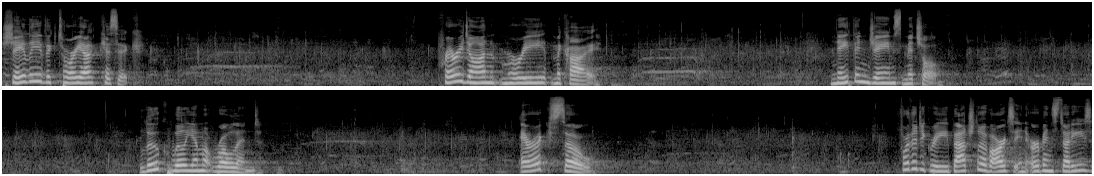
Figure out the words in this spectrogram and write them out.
Shaylee Victoria Kissick. Prairie Dawn Marie Mackay. Nathan James Mitchell. Luke William Rowland. Eric So. For the degree Bachelor of Arts in Urban Studies,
